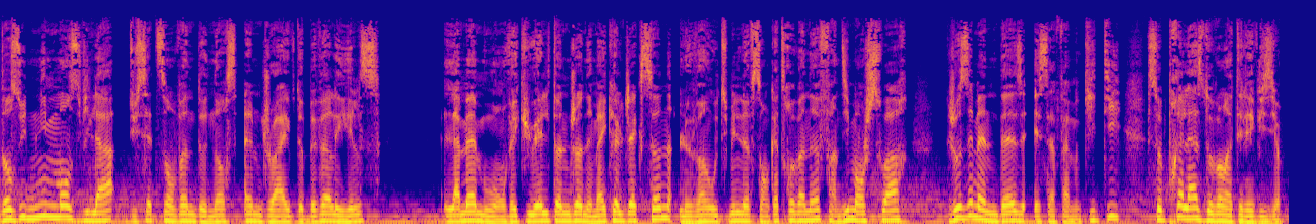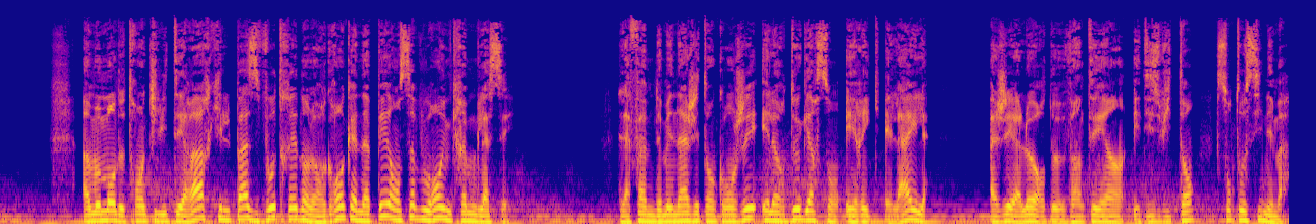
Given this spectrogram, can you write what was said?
Dans une immense villa du 722 North Elm Drive de Beverly Hills, la même où ont vécu Elton John et Michael Jackson le 20 août 1989, un dimanche soir, José Mendez et sa femme Kitty se prélassent devant la télévision. Un moment de tranquillité rare qu'ils passent vautrés dans leur grand canapé en savourant une crème glacée. La femme de ménage est en congé et leurs deux garçons, Eric et Lyle, âgés alors de 21 et 18 ans, sont au cinéma.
